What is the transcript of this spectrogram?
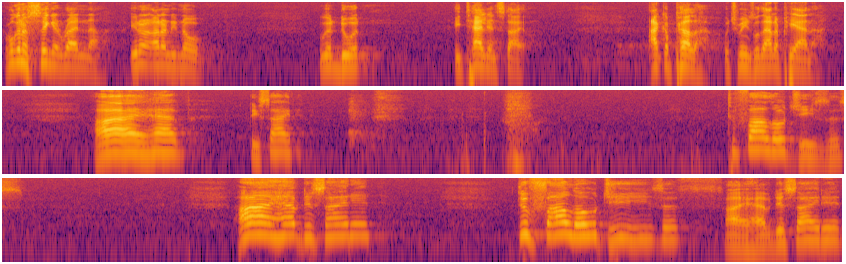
We're going to sing it right now. You know, I don't even know. We're going to do it Italian style. A cappella, which means without a piano. I have decided to follow Jesus. I have decided to follow Jesus. I have decided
